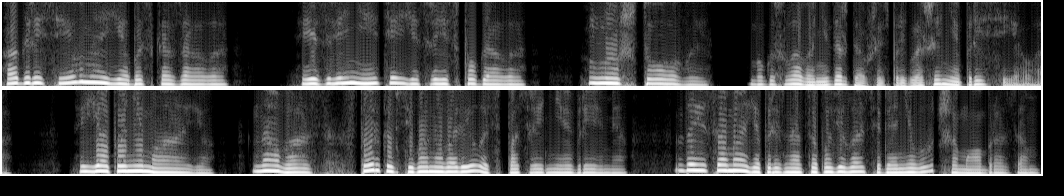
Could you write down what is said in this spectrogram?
агрессивной, я бы сказала. Извините, если испугала. Ну что вы?» Богуслава, не дождавшись приглашения, присела. «Я понимаю, на вас столько всего навалилось в последнее время. Да и сама я, признаться, повела себя не лучшим образом.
